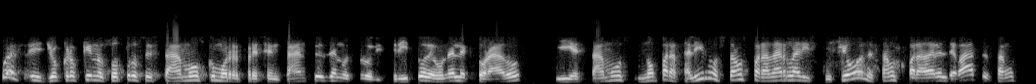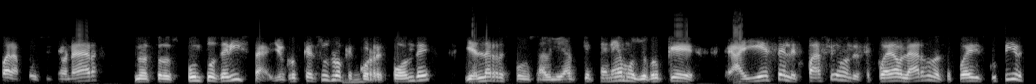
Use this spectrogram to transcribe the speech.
Pues eh, yo creo que nosotros estamos como representantes de nuestro distrito, de un electorado, y estamos no para salirnos, estamos para dar la discusión, estamos para dar el debate, estamos para posicionar nuestros puntos de vista. Yo creo que eso es lo que corresponde y es la responsabilidad que tenemos. Yo creo que ahí es el espacio donde se puede hablar, donde se puede discutir.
